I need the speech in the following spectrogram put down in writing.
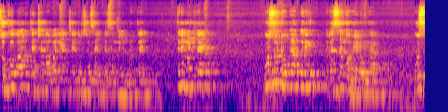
चोखोबा ज्यांच्या नावाने आमचं हे दुसरं साहित्य संमेलन भरत आहे त्याने म्हटलंय ऊस डोंगा परी रस नव्हे डोंगा. ऊस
